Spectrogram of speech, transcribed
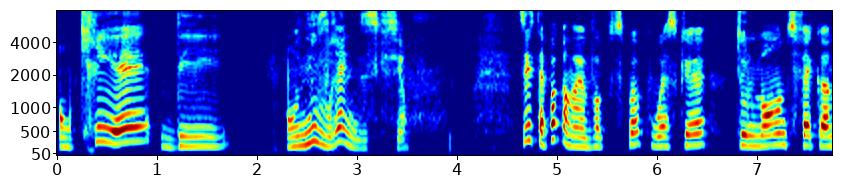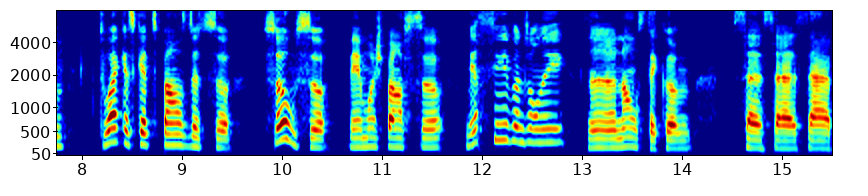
on créait des. On ouvrait une discussion. Tu sais, c'était pas comme un Vox Pop où est-ce que tout le monde, tu fais comme Toi, qu'est-ce que tu penses de ça? Ça ou ça? Mais moi, je pense ça. Merci, bonne journée. Non, non, non, c'était comme. Ça, ça, ça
